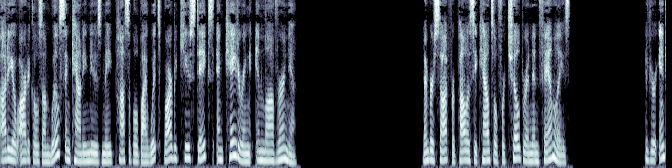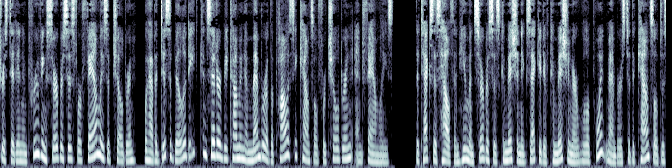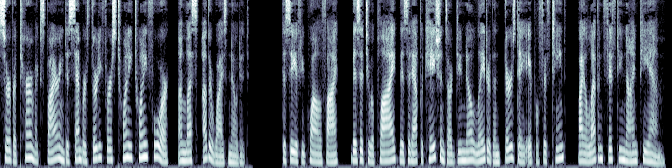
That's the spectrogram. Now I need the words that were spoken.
Audio articles on Wilson County News made possible by Witt's Barbecue Steaks and Catering in La Vernia. Member sought for Policy Council for Children and Families. If you're interested in improving services for families of children who have a disability, consider becoming a member of the Policy Council for Children and Families. The Texas Health and Human Services Commission Executive Commissioner will appoint members to the Council to serve a term expiring December 31, 2024, unless otherwise noted. To see if you qualify, visit to apply. Visit applications are due no later than Thursday, April 15, by 11:59 p.m.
